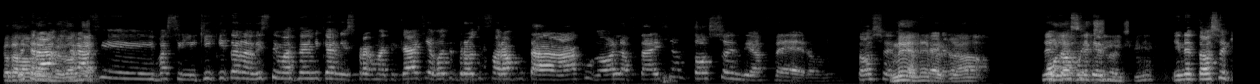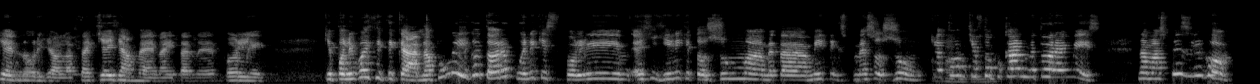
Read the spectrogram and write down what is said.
Καταλαβαίνουμε εδώ. Ναι. Γράφει η Βασιλική, κοίτα να δεις τι μαθαίνει κανείς. Πραγματικά και εγώ την πρώτη φορά που τα άκουγα όλα αυτά είχαν τόσο ενδιαφέρον. Τόσο ενδιαφέρον. Ναι, ναι, παιδιά. Είναι όλα έχουν εξηγήσει. Είναι τόσο καινούργια όλα αυτά και για μένα ήταν πολύ. Και πολύ βοηθητικά. Να πούμε λίγο τώρα που είναι και πολύ... έχει γίνει και το Zoom με τα meetings μέσω Zoom και ακόμη και αυτό που κάνουμε τώρα εμείς. Να μας πεις λίγο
